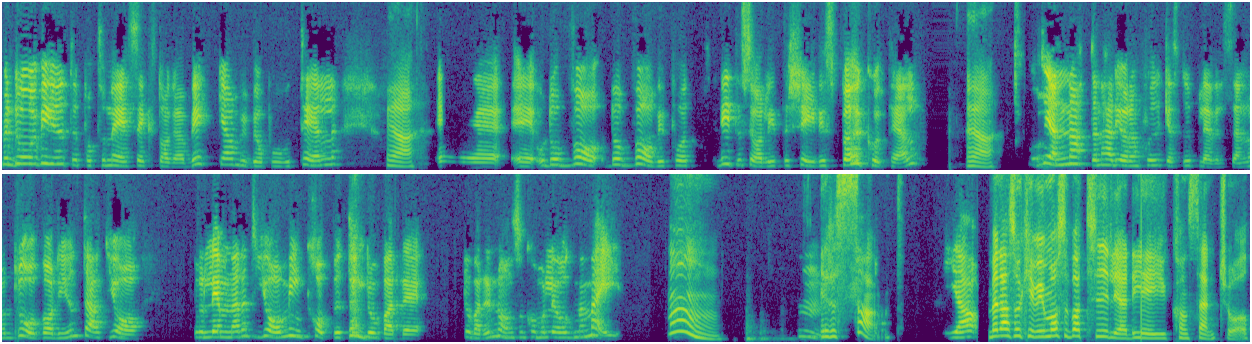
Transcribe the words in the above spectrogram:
Men då är vi ute på turné sex dagar i veckan, vi bor på hotell. Ja. Eh, eh, och då var, då var vi på ett lite så, lite shady spökhotell. Ja. Och den natten hade jag den sjukaste upplevelsen och då var det ju inte att jag, då lämnade inte jag min kropp utan då var det, då var det någon som kom och låg med mig. Mm. Mm. Är det sant? Ja, Men alltså okej, vi måste bara tydliga, det är ju consensual.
